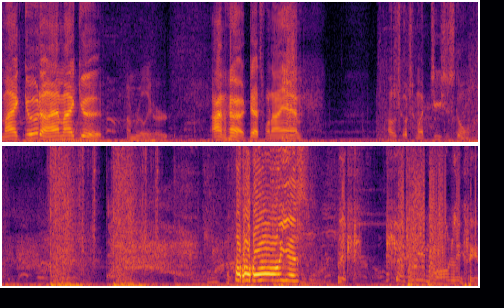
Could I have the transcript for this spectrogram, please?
Am I good or am I good? I'm really hurt. I'm hurt, that's what I am. I'll go to my Jesus stone. Oh yes! Only, three more.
